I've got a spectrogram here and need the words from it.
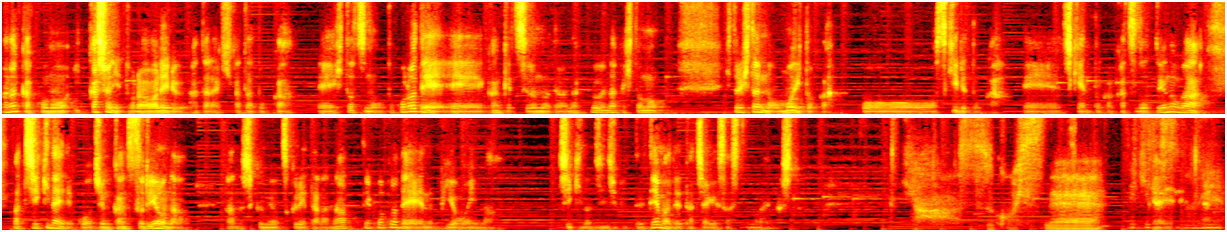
まあ、なんかこの一箇所にとらわれる働き方とか、えー、一つのところで、えー、完結するのではなく、なんか人の、一人一人の思いとか、こう、スキルとか、えー、知見とか活動というのが、まあ、地域内でこう循環するようなあの仕組みを作れたらなっていうことで NPO を今、地域の人事部というテーマで立ち上げさせてもらいました。いやー、すごいですね。素敵ですよね。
